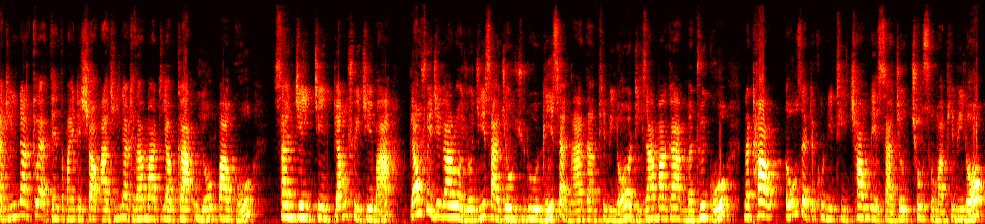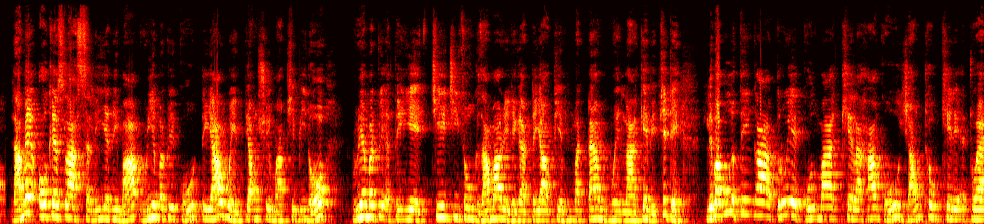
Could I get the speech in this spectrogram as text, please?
Argentina Club အသင်းသမိုင်းတစ်လျှောက် Argentina ကစားမတစ်ယောက်ကဥရောပကိုစံချိန်ချင်းပြောင်းရွှေ့ခြင်းမှာ ပြောင်းရွှေ့ခြင်းကတော့ယူကြီးစာချုပ်ယူရို45တန်းဖြစ်ပြီးတော့ဒီဇာမာကမဒရစ်ကို2030ခုနှစ်ထိ6နှစ်စာချုပ်ချုပ်ဆိုမှာဖြစ်ပြီးတော့လာမယ့်ဩဂတ်စ်လ14ရက်နေ့မှာရီယယ်မဒရစ်ကိုတရားဝင်ပြောင်းရွှေ့မှာဖြစ်ပြီးတော့ရီယယ်မဒရစ်အသင်းရဲ့ခြေကြီးဆုံးကစားမတွေကတယောက်ဖြစ်မှတ်တမ်းဝင်လာခဲ့ပြီဖြစ်တယ်လီဗာပူးအသင်းကသူတို့ရဲ့ဂိုးမာကေလာဟာကိုရောင်းထုတ်ခဲ့တဲ့အတွက်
